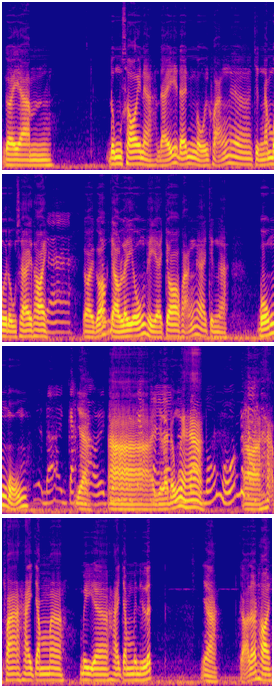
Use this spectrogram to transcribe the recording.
Rồi à, đun sôi nè để để nguội khoảng à, chừng 50 độ C thôi. Dạ. Rồi gót vào ly uống thì à, cho khoảng à, chừng à, 4 muỗng. Đó cắt Dạ. rồi, À, cắt vậy là đúng rồi ha. còn bốn muỗng đó. À, ha- pha 200 à, mi à, 200 ml. Dạ cỡ đó thôi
